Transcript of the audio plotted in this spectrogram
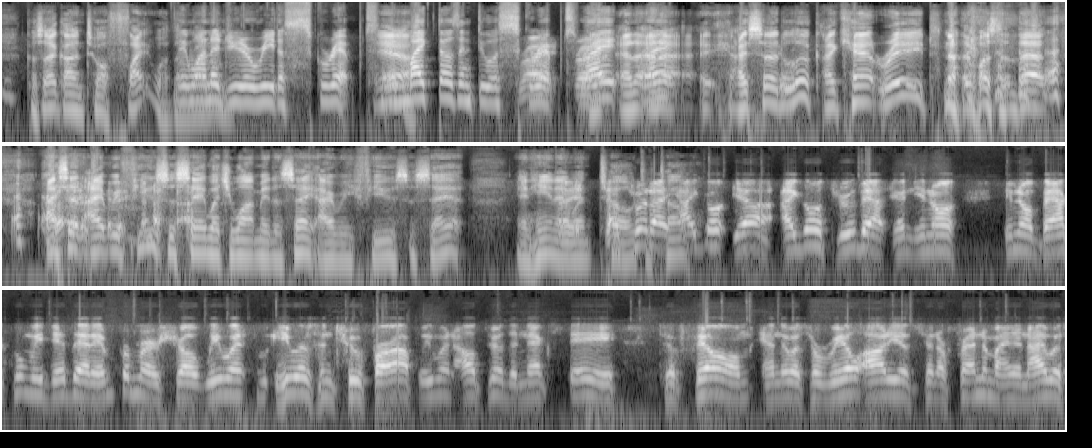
because I got into a fight with them. They wanted you to read a script, yeah. and Mike doesn't do a script, right? right? And, right? and I, I, said, "Look, I can't read." No, it wasn't that. I said, "I refuse to say what you want me to say. I refuse to say it." And he and I went toe That's what to I, I go. Yeah, I go through that, and you know you know, back when we did that infomercial, we went. He wasn't too far off. We went out there the next day to film, and there was a real audience and a friend of mine, and I was,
